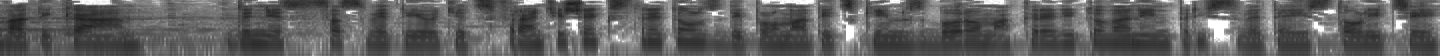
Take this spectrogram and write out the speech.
Vatikán. Dnes sa svätý otec František stretol s diplomatickým zborom akreditovaným pri Svetej stolici.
